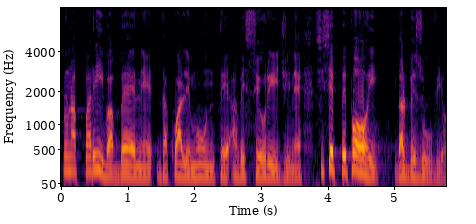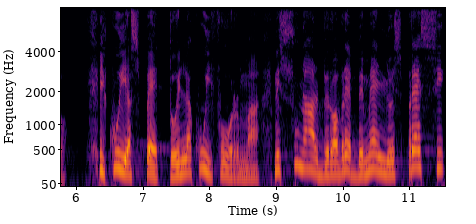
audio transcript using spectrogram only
non appariva bene da quale monte avesse origine, si seppe poi dal Vesuvio il cui aspetto e la cui forma nessun albero avrebbe meglio espressi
